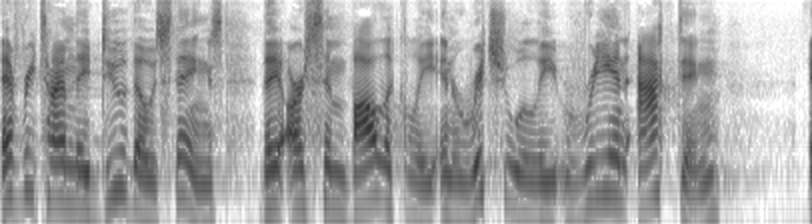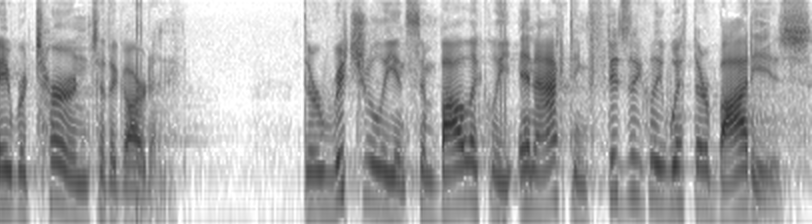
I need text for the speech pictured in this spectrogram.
every time they do those things, they are symbolically and ritually reenacting a return to the garden. They're ritually and symbolically enacting physically with their bodies.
